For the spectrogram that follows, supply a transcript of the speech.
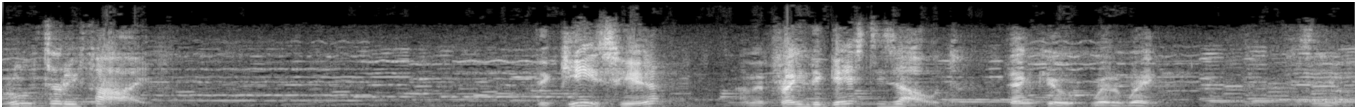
room 35. The key is here. I'm afraid the guest is out. Thank you. We'll wait. Senor.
